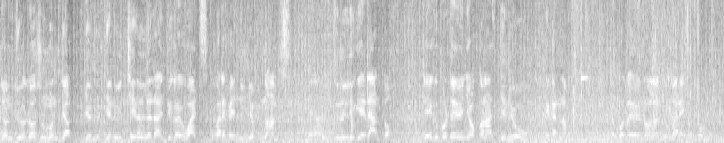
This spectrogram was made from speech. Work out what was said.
ñoom jo dootul mën jàpp jën jën wi cëlu la daan jógee wàcc bu ko defee ñun ñëpp nu am si suñu liggéey daan dox léegi bateau yooyu ñoo commencé jën yoowu di ko napp te bateau yooyu noonu lañ ko bare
